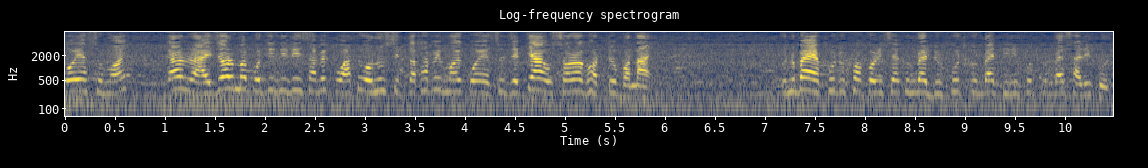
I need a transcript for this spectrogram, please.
কৈ আছো মই। কাৰণ ৰাইজৰ মই প্ৰতিনিধি হিচাপে কোৱাটো অনুচিত। তথাপি মই কৈ আছো যেতিয়া ওচৰৰ ঘৰটো বনায় কোনোবাই এফুট ওখ কৰিছে কোনোবাই দুফুট কোনোবাই তিনি ফুট কোনোবাই চাৰি ফুট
